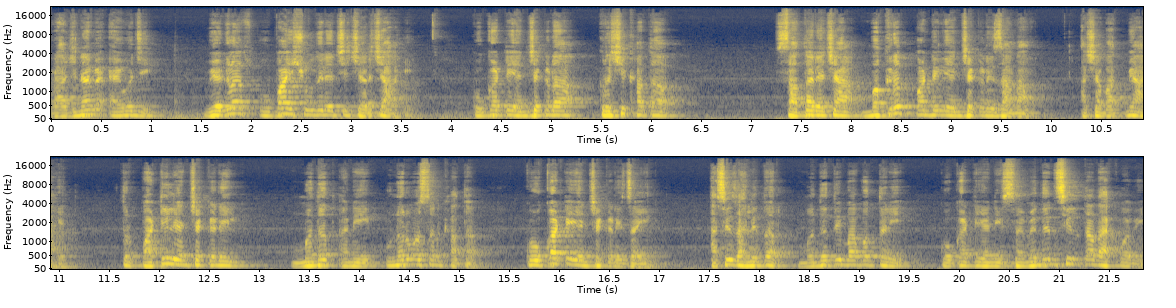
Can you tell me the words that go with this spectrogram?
राजीनाम्याऐवजी वेगळाच उपाय शोधल्याची चर्चा आहे. कोकटे यांच्याकडं कृषी खातं साताऱ्याच्या मकरत पाटील यांच्याकडे जाणार अशा बातम्या आहेत. तर पाटील यांच्याकडील मदत आणि पुनर्वसन खातं कोकाटे यांच्याकडे जाईल. असे झाले तर मदतीबाबत तरी कोकाटे यांनी संवेदनशीलता दाखवावी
